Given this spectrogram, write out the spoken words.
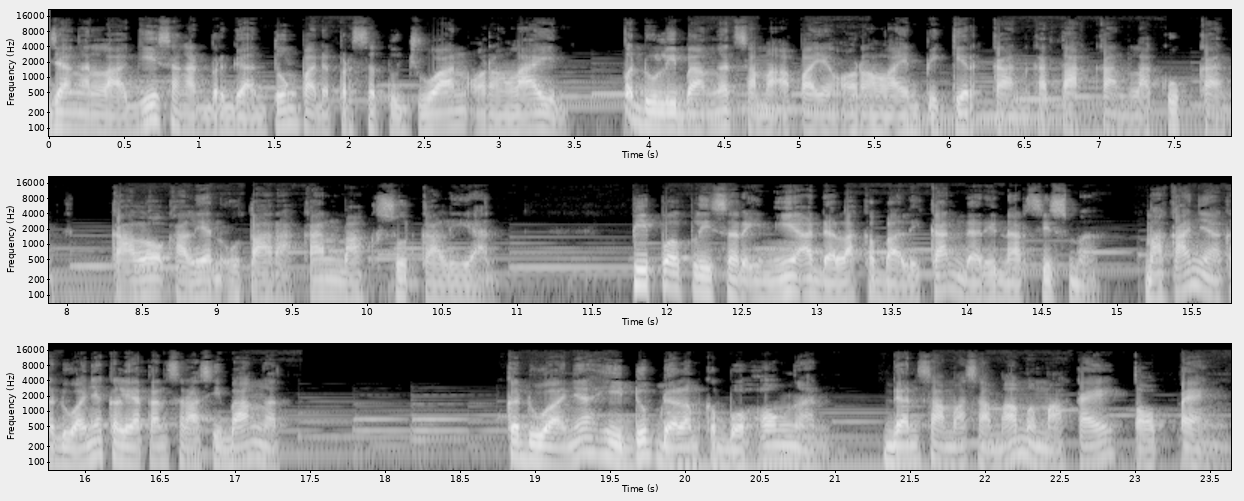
Jangan lagi sangat bergantung pada persetujuan orang lain. Peduli banget sama apa yang orang lain pikirkan, katakan, lakukan. Kalau kalian utarakan maksud kalian. People pleaser ini adalah kebalikan dari narsisme. Makanya keduanya kelihatan serasi banget. Keduanya hidup dalam kebohongan dan sama-sama memakai topeng.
